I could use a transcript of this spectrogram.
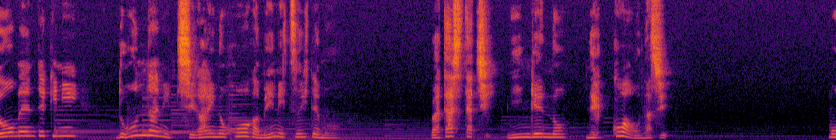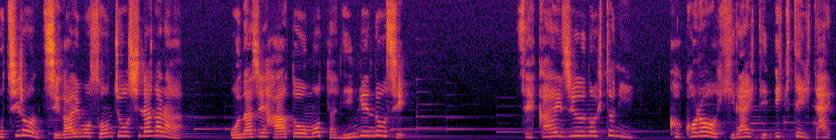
表面的にどんなに違いの方が目についても、私たち人間の根っこは同じ。もちろん違いも尊重しながら、同じハートを持った人間同士、世界中の人に心を開いて生きていたい。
